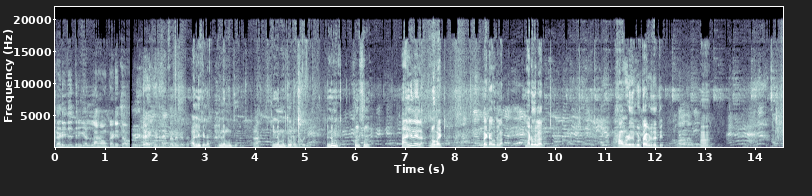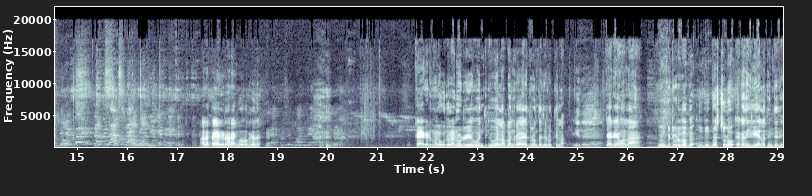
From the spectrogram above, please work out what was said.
ಕಡಿದಿದ್ರಿ ಎಲ್ಲ ಹಾವು ಕಡಿತಾವ. ಫುಲ್ ಟೈಟ್ ಹಿಡ್ದೈತೆ ನನಗೆ ಅಲ್ಲಿ ನಿಕ್ಕಿಲ್ಲ ಇನ್ನೂ ಮುಂತೂರು. ಹಾಂ? ಇನ್ನೂ ಮುಂತೂರು ಇನ್ನೂ ಮುಂತು ಫುಲ್ ಫುಲ್ ಹಾಂ ಇಲ್ಲ ಇಲ್ಲ. ನೋ ಬೈಟ್ ಬೈಟ್ ಆಗೋದಿಲ್ಲ. ಮಾಡೋದಿಲ್ಲ ಅದು. ಹಾವು ನೋಡಿದ್ರೆ ಗುರ್ತಾಗ್ಬಿಡ್ತೈತಿ. ಹೌದು ಹಾಂ. ಅಲ್ಲ ಕೈಯಾಗ ಹಿಡ್ದಾರ ಹೆಂಗೆ ಹೋಗ್ಬೇಕ್ರಿ ಅದು? ಕೈಯಾಗ ಹಿಡಿದ್ಮೇಲೆ ಹೋಗುದಿಲ್ಲ. ನೋಡ್ರಿ ಇವು ಅಂತ- ಇವೆಲ್ಲ ಬಂದ್ರೆ ಎದುರು ಅಂತ ಜರುತ್ತಿಲ್ಲ ಇದು ಕ್ಯಾರಿ ಅವಲ್ಲ ಇವ್ನು ಬಿಟ್ಟು ಬಿಡ್ಬೇಕು. ಇದು ಇದ್ದಷ್ಟು ಚಲೋ. ಯಾಕಂದ್ರೆ ಇಲಿ ಎಲ್ಲ ತಿಂತೈತಿ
